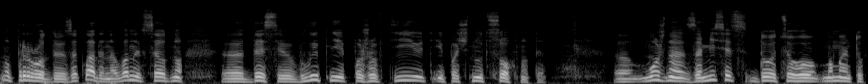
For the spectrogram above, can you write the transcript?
ну, природою закладено, вони все одно е, десь в липні пожовтіють і почнуть сохнути. Е, Можна за місяць до цього моменту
